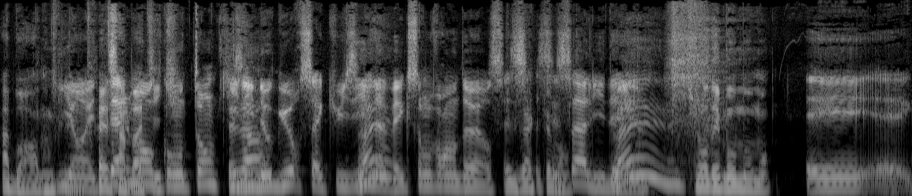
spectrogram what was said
à, boire. Donc, le client est tellement content qu'il inaugure sa cuisine ouais. avec son vendeur. C'est ça l'idée. Ouais, hein. toujours des bons moments. Et euh,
